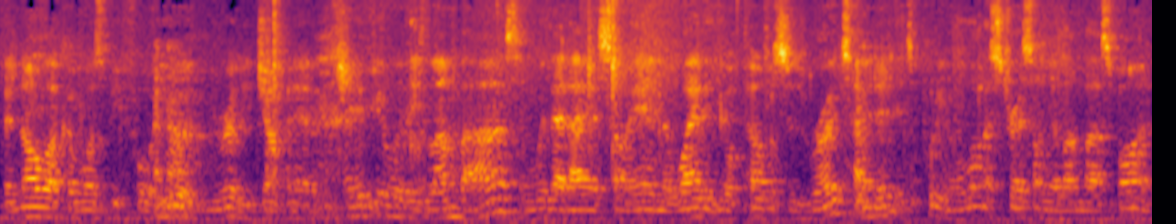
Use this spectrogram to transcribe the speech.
But not like I was before. I You know. were really jumping out of the chair. Feel with these lumbars and with that ASIN, the way that your pelvis is rotated, it's putting a lot of stress on your lumbar spine.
